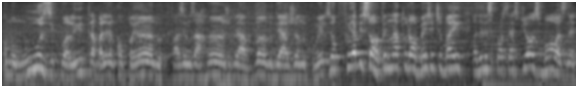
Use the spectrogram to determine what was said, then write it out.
como músico ali, trabalhando, acompanhando, fazendo os arranjos, gravando, viajando com eles, eu fui absorvendo naturalmente, a gente vai fazendo esse processo de osmose, né?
